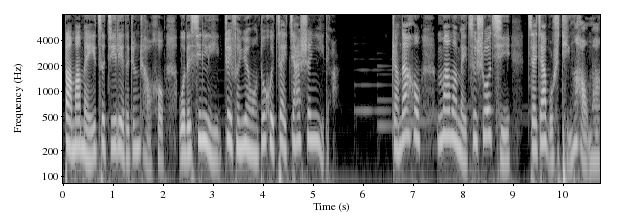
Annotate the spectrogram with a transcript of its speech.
爸妈每一次激烈的争吵后，我的心里这份愿望都会再加深一点儿。长大后，妈妈每次说起在家不是挺好吗？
